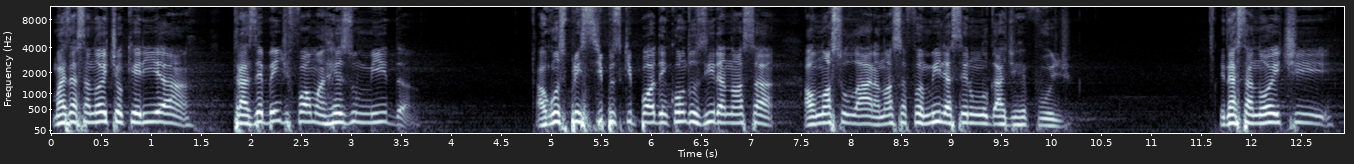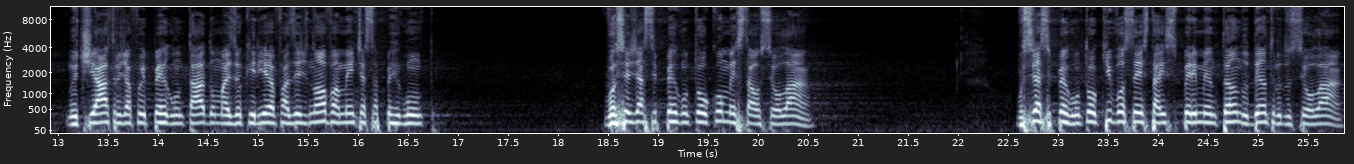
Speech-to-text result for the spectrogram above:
Mas nessa noite eu queria trazer bem de forma resumida alguns princípios que podem conduzir a nossa, ao nosso lar, a nossa família a ser um lugar de refúgio. E nesta noite, no teatro já foi perguntado, mas eu queria fazer novamente essa pergunta. Você já se perguntou como está o seu lar? Você já se perguntou o que você está experimentando dentro do seu lar?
